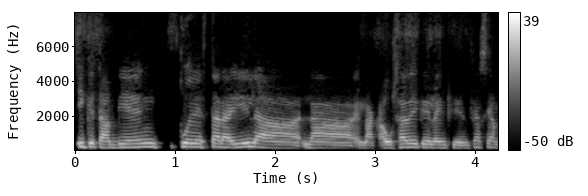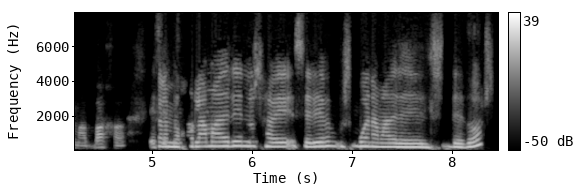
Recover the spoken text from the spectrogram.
y que también puede estar ahí la, la, la causa de que la incidencia sea más baja. A lo mejor la madre no sabe, sería buena madre de, de dos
